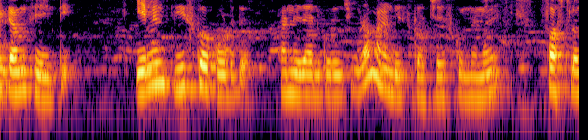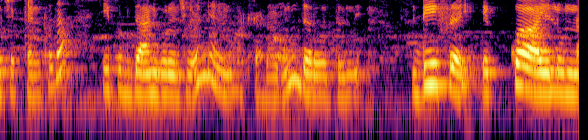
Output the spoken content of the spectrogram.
ఐటమ్స్ ఏంటి? ఏమేమి తీసుకోకూడదు అనే దాని గురించి కూడా మనం డిస్కస్ చేసుకుందామని ఫస్ట్లో చెప్పాను కదా. ఇప్పుడు దాని గురించి కూడా నేను మాట్లాడడం జరుగుతుంది. డీప్ ఫ్రై ఎక్కువ ఆయిల్ ఉన్న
